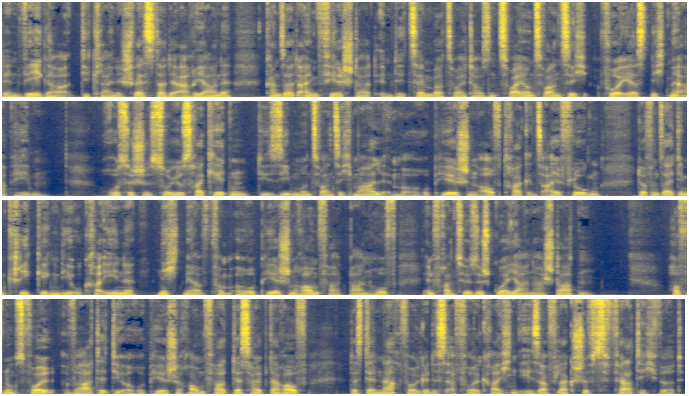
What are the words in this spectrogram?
Denn Vega, die kleine Schwester der Ariane, kann seit einem Fehlstart im Dezember 2022 vorerst nicht mehr abheben. Russische Sojus-Raketen, die 27 Mal im europäischen Auftrag ins All flogen, dürfen seit dem Krieg gegen die Ukraine nicht mehr vom europäischen Raumfahrtbahnhof in Französisch-Guayana starten. Hoffnungsvoll wartet die europäische Raumfahrt deshalb darauf, dass der Nachfolger des erfolgreichen ESA-Flaggschiffs fertig wird,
